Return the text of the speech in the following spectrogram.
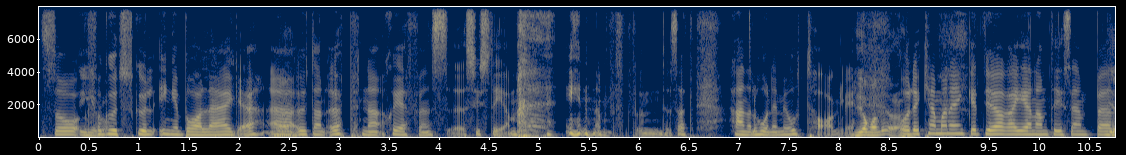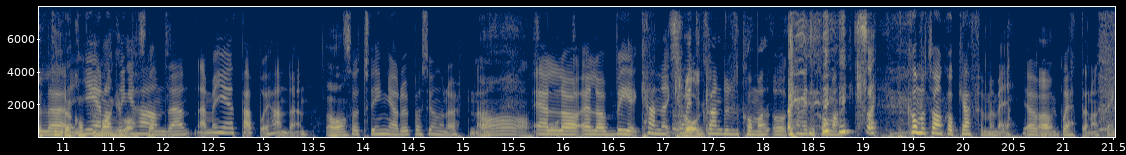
Så Inget för bra. guds skull, inget bra läge, eh, Nej. utan öppna chefens eh, system innan, så att han eller hon är mottaglig. Gör man det då? Och det kan man enkelt göra genom till exempel eh, ge komplimanger någonting i handen. Nej, men ge ett papper i handen. ja. Så tvingar du personen att öppna. ah. Eller, eller be, kan, kan, vi Slag. inte, kan du komma, och- kan vi inte komma, kom och ta en kopp kaffe med mig, jag Ja. vill berätta någonting.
